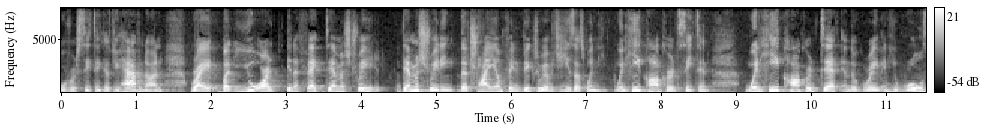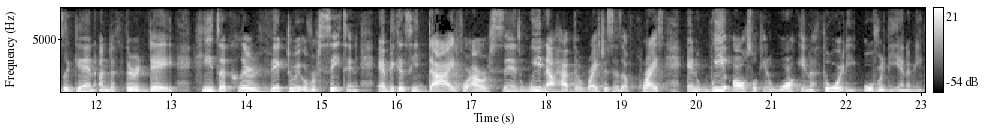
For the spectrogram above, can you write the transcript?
over Satan because you have none, right? But you are in effect demonstrate, demonstrating the triumphant victory of Jesus when he, when he conquered Satan when he conquered death and the grave and he rose again on the third day, he declared victory over Satan. And because he died for our sins, we now have the righteousness of Christ and we also can walk in authority over the enemy.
